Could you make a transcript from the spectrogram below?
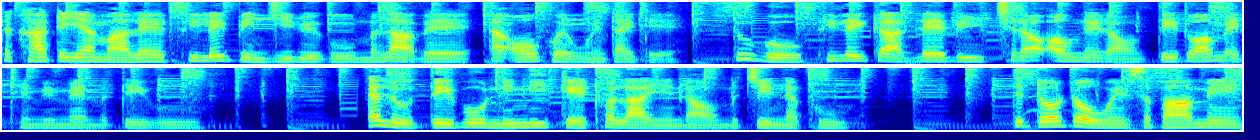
တခါတရံမှာလဲဖိလိပ္ပင်ကြီးတွေကိုမလှပဲအံ့ဩဖွယ်ဝင်တိုက်တယ်။သူ့ကိုဖိလိပ်ကလှဲပြီးခြေထောက်အောက်နဲ့တောင်တေသွားမယ်ထင်ပေမဲ့မတေဘူး။အဲ့လိုတေဖို့နီးနီးကဲထွက်လာရင်တောင်မကျေနပ်ဘူး။တစ်တော်တော်ဝင်စပားမင်း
